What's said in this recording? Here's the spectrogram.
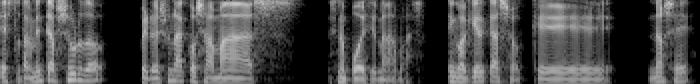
Es totalmente absurdo, pero es una cosa más... no puedo decir nada más. En cualquier caso, que... No sé.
